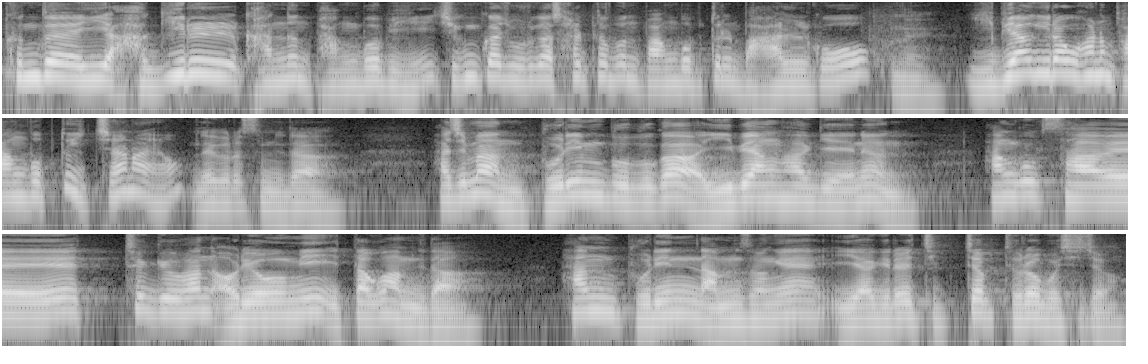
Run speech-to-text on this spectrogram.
근데 이 아기를 갖는 방법이 지금까지 우리가 살펴본 방법들 말고 네. 입양이라고 하는 방법도 있잖아요. 네 그렇습니다. 하지만 불임 부부가 입양하기에는 한국 사회에 특유한 어려움이 있다고 합니다. 한 불임 남성의 이야기를 직접 들어보시죠.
